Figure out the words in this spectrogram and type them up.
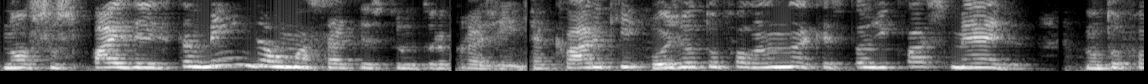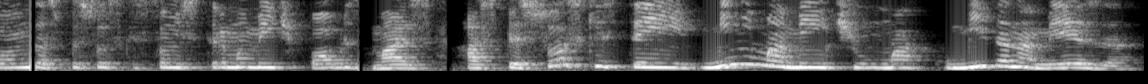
nossos pais, eles também dão uma certa estrutura pra gente. É claro que hoje eu tô falando na questão de classe média. Não estou falando das pessoas que estão extremamente pobres, mas as pessoas que têm minimamente uma comida na mesa,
